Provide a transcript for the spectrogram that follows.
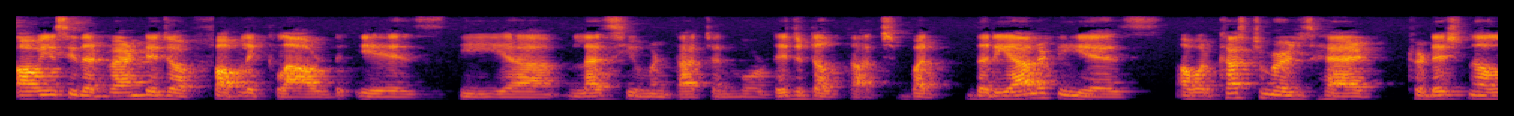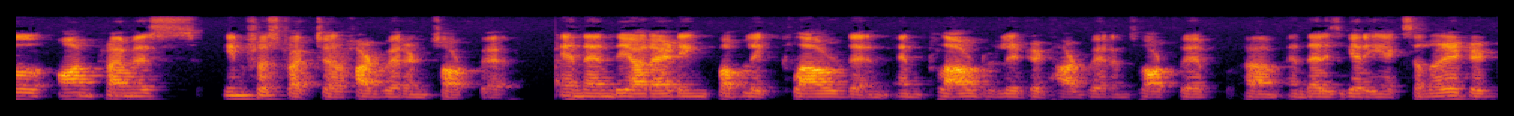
Obviously, the advantage of public cloud is the uh, less human touch and more digital touch. But the reality is, our customers had traditional on premise infrastructure, hardware, and software. And then they are adding public cloud and, and cloud related hardware and software um, and that is getting accelerated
